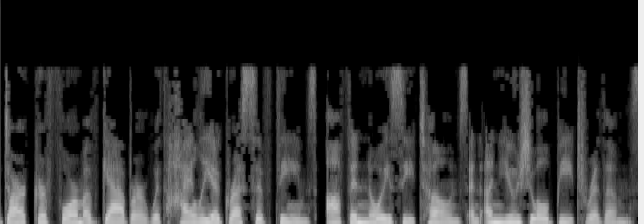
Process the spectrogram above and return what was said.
darker form of gabber with highly aggressive themes, often noisy tones and unusual beat rhythms.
